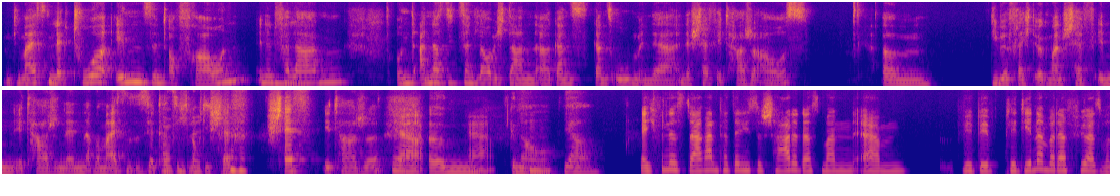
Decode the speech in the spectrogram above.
die meisten LektorInnen sind auch Frauen in den mhm. Und anders sieht es dann, glaube ich, dann äh, ganz, ganz oben in der, in der Chefetage aus. Ähm, die wir vielleicht irgendwann Chefinnen-Etage nennen, aber meistens ist es ja tatsächlich noch die Chef-Etage. ja. Ähm, ja. Genau, hm. ja. Ich finde es daran tatsächlich so schade, dass man, ähm, wir, wir plädieren aber dafür, also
